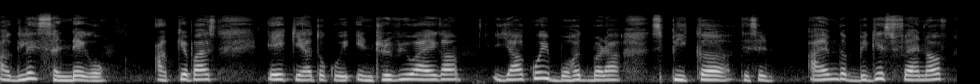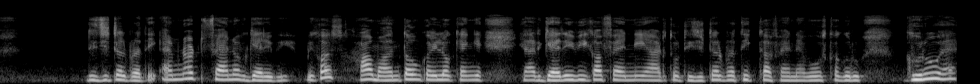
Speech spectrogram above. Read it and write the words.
अगले संडे को आपके पास एक या तो कोई इंटरव्यू आएगा या कोई बहुत बड़ा स्पीकर जैसे I am the biggest fan of digital Prateek I am not fan of Gary Vee because हाँ मानता हूँ कई लोग कहेंगे यार गैरीवी का फ़ैन नहीं यार तो डिजिटल प्रतीक का फ़ैन है वो उसका गुरु गुरु है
